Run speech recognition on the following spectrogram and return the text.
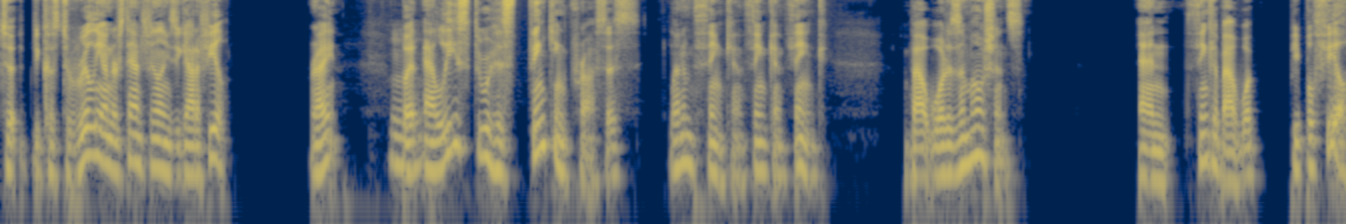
to because to really understand feelings, you gotta feel. Right? Mm-hmm. But at least through his thinking process, let him think and think and think about what is emotions and think about what people feel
